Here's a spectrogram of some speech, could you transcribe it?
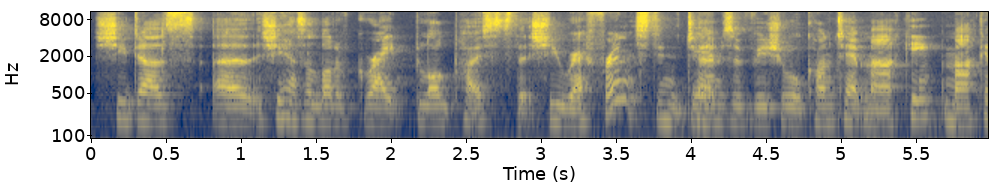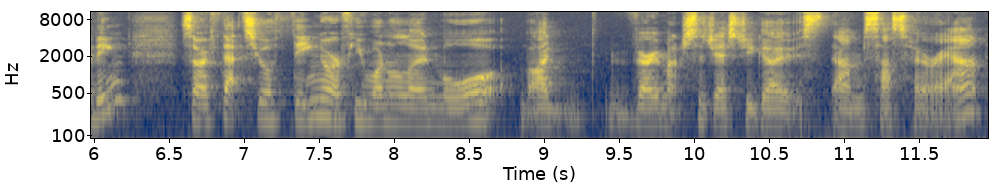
she does, uh, she has a lot of great blog posts that she referenced in terms of visual content marketing. marketing. So if that's your thing or if you want to learn more, I'd very much suggest you go um, suss her out.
